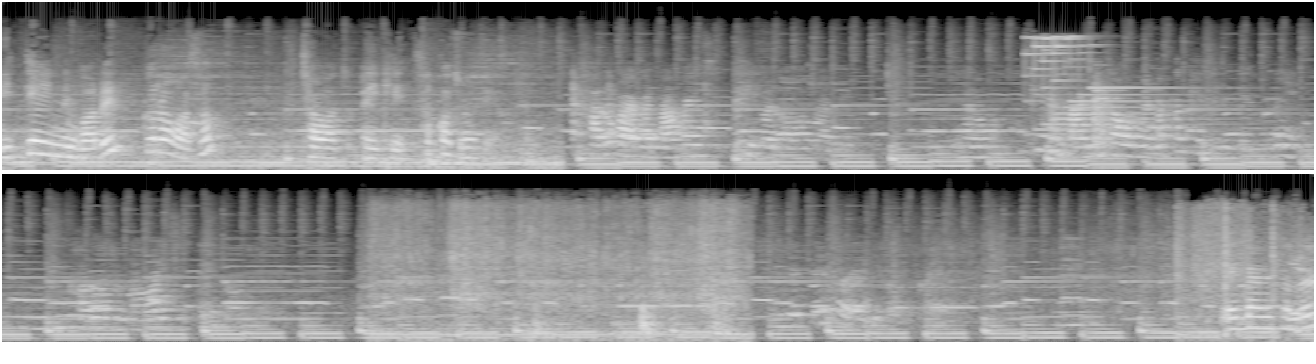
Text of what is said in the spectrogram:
밑에 있는 거를 끌어와서 저어 이렇게 섞어줘야 돼요. 가루가 약간 남아있을 때 이걸 넣어줘야 돼요. 왜냐면 쿠키는 많이 저으면 딱딱해지기 때문에 가루가 좀 남아있을 때 넣어줘요. 이제 떼서 여기 넣을까요? 일단은 저는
